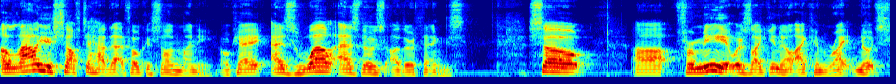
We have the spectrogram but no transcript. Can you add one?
allow yourself to have that focus on money, okay, as well as those other things. So uh, for me, it was like, you know, I can write notes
